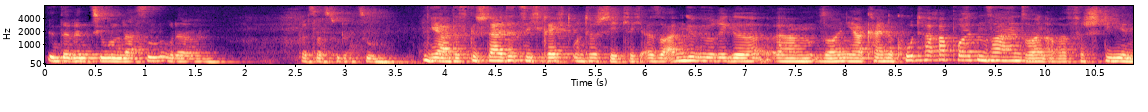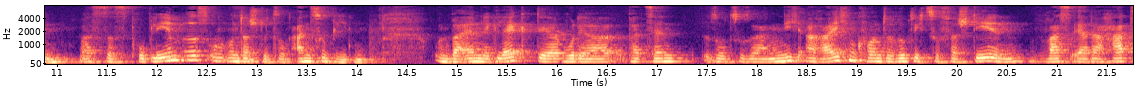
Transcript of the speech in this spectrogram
Interventionen lassen oder was sagst du dazu? Ja, das gestaltet sich recht unterschiedlich. Also Angehörige ähm, sollen ja keine Co-Therapeuten sein, sollen aber verstehen, was das Problem ist, um Unterstützung anzubieten. Und bei einem Neglect, der, wo der Patient sozusagen nicht erreichen konnte, wirklich zu verstehen, was er da hat,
